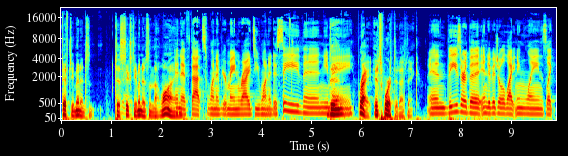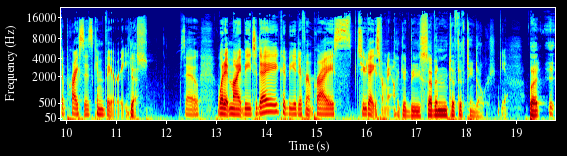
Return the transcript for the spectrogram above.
50 minutes to 60 minutes in that line. And if that's one of your main rides you wanted to see, then you then, may. right, it's worth it, I think. And these are the individual lightning lanes, like the prices can vary. Yes. So, what it might be today could be a different price two days from now. It could be 7 to $15. Yeah. But it,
